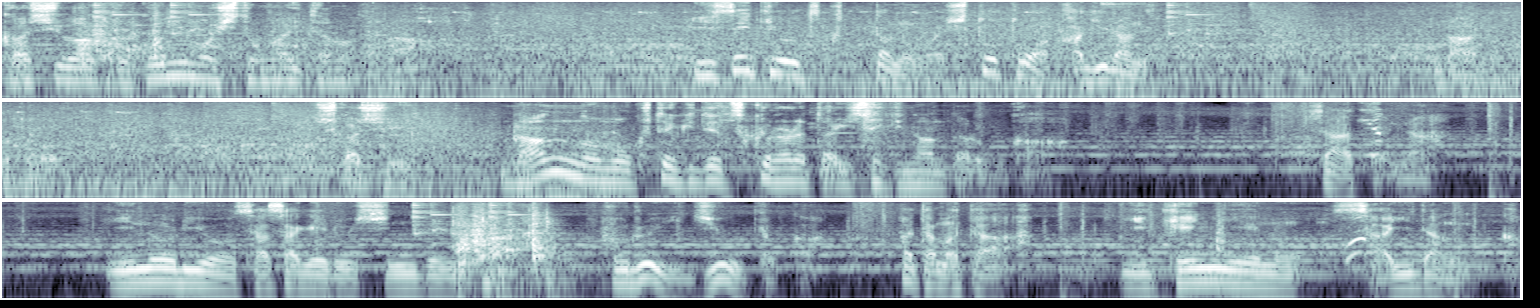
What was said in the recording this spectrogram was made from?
昔はここにも人がいたのだな。遺跡を作ったのが人とは限らんぞなるほど。しかし何の目的で作られた遺跡なんだろうか。さてな。祈りを捧げる神殿か古い住居か。はたまた生贄の祭壇か。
